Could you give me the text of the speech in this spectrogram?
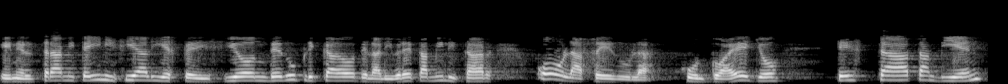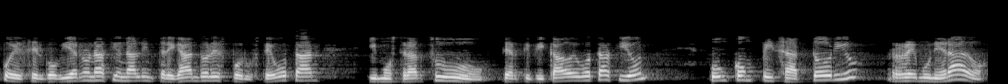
en el trámite inicial y expedición de duplicado de la libreta militar o la cédula. Junto a ello, está también pues el gobierno nacional entregándoles por usted votar y mostrar su certificado de votación, un compensatorio remunerado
